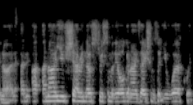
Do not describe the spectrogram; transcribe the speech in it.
you know and, and, and are you sharing those through some of the organizations that you work with?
